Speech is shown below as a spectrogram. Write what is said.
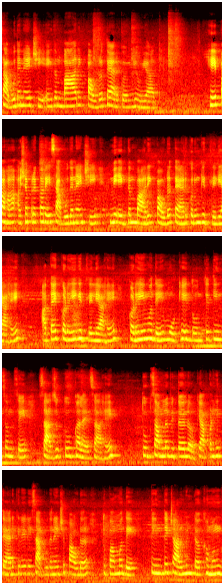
साबुदाण्याची एकदम बारीक पावडर तयार करून घेऊयात. हे पहा अशा प्रकारे साबुदाण्याची मी एकदम बारीक पावडर तयार करून घेतलेली आहे. आता एक कढई घेतलेली आहे. कढईमध्ये मोठे दोन ते तीन चमचे साजूक तूप घालायचं आहे. तूप चांगलं वितळलं की आपण ही तयार केलेली साबुदाण्याची पावडर तुपामध्ये तीन ते चार मिनटं खमंग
